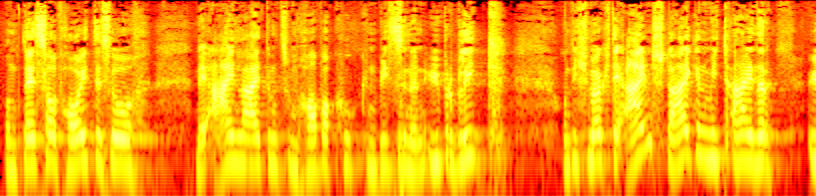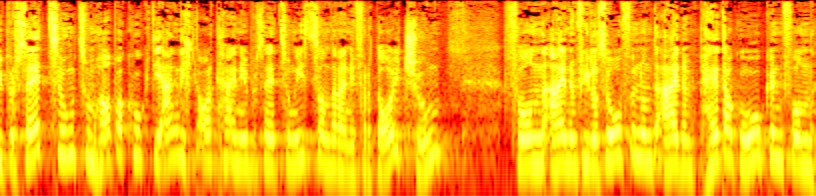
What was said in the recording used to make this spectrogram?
Und deshalb heute so eine Einleitung zum Habakuk, ein bisschen ein Überblick. Und ich möchte einsteigen mit einer Übersetzung zum Habakuk, die eigentlich gar keine Übersetzung ist, sondern eine Verdeutschung von einem Philosophen und einem Pädagogen von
